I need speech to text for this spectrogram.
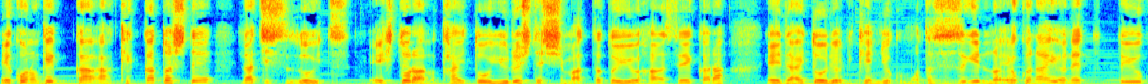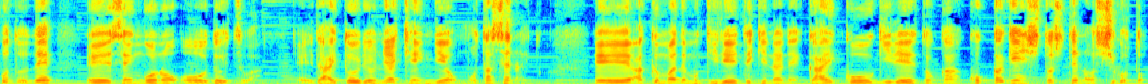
た。この結果、結果としてナチスドイツ、ヒトラーの台頭を許してしまったという反省から、大統領に権力を持たせすぎるのは良くないよねということで、戦後のドイツは大統領には権限を持たせないと。えあくまでも儀礼的なね、外交儀礼とか国家元首としての仕事、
